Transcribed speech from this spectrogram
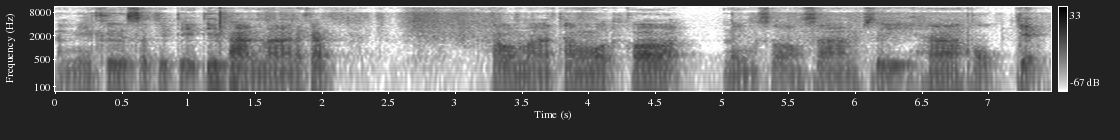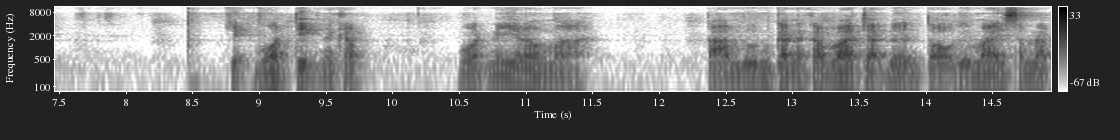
อันนี้คือสถิติที่ผ่านมานะครับ เข้ามาทั้งหมดก็หนึ่งสองสามสี่ห้าหกเจ็ดเจ็ดงวดติดนะครับ งวดนี้เรามาตามลุ้นกันนะครับว่าจะเดินต่อหรือไม่สำหรับ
